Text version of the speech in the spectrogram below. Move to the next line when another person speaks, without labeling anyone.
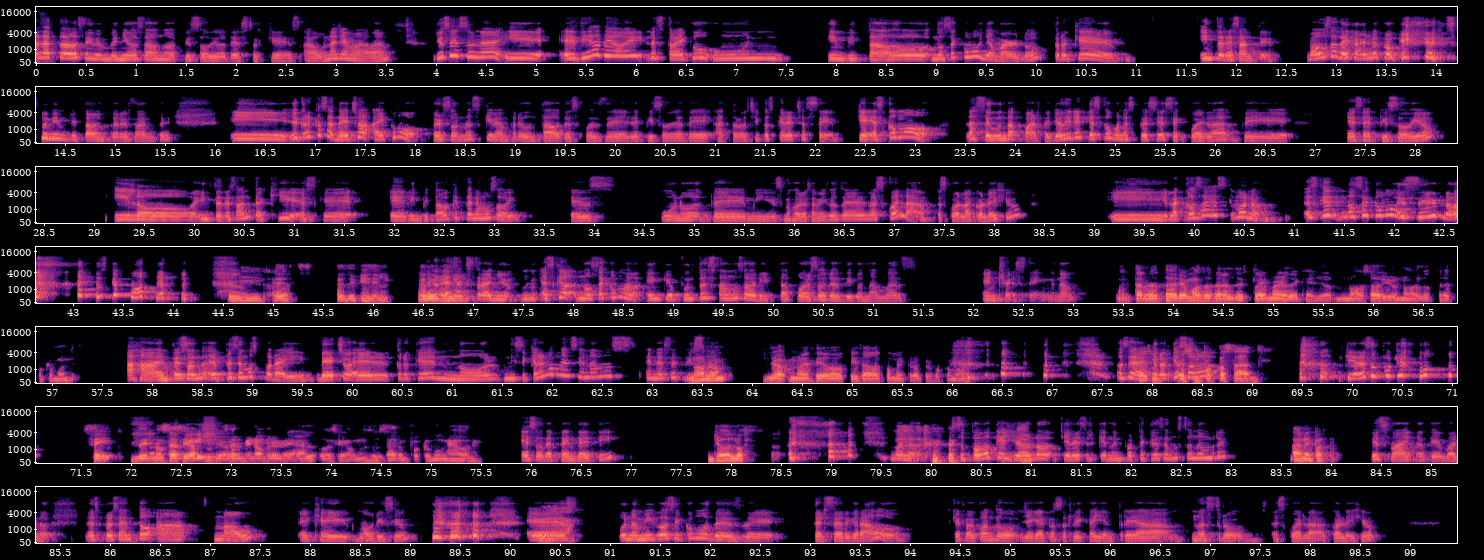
Hola a todos y bienvenidos a un nuevo episodio de esto que es A una llamada. Yo soy Suna y el día de hoy les traigo un invitado, no sé cómo llamarlo, creo que interesante. Vamos a dejarlo con que es un invitado interesante. Y yo creo que, o sea, de hecho, hay como personas que me han preguntado después del episodio de A todos los chicos que HC, que es como la segunda parte. Yo diría que es como una especie de secuela de ese episodio. Y lo interesante aquí es que el invitado que tenemos hoy es uno de mis mejores amigos de la escuela, escuela, colegio. Y la cosa es que, bueno, es que no sé cómo decirlo. es como...
Sí, es, es difícil.
Es, es, extraño. Es que no sé cómo, en qué punto estamos ahorita, por eso les digo nada más interesting, ¿no?
Tal vez deberíamos hacer el disclaimer de que yo no soy uno de los tres Pokémon.
Ajá, empezando, empecemos por ahí. De hecho, él creo que no, ni siquiera lo mencionamos en ese episodio.
No, no, yo no he sido bautizado con mi propio Pokémon.
o sea,
es
creo
un,
que
es
solo...
un poco sad.
¿Quieres un Pokémon?
Sí, no sé si vamos
sure.
a usar mi nombre real o si vamos a usar un Pokémon ahora.
Eso depende de ti.
YOLO.
bueno, supongo que yo lo quiere decir que no importa que usemos tu nombre.
No, no importa.
It's fine. Ok, bueno, les presento a Mau, a.k.a. Mauricio. es
Hola.
un amigo así como desde tercer grado, que fue cuando llegué a Costa Rica y entré a nuestro escuela, colegio.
